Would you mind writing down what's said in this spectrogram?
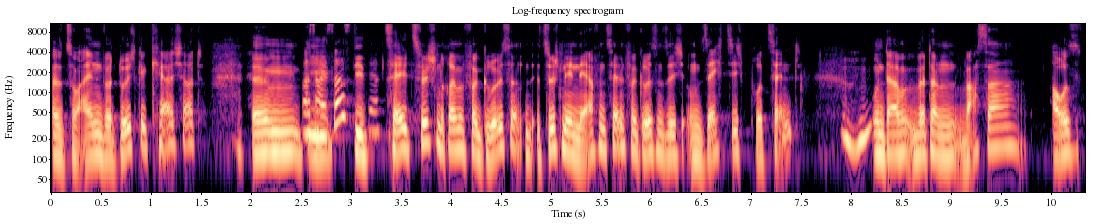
Also zum einen wird durchgekerchert. Ähm, Was die, heißt das? Die Ja. Zellzwischenräume vergrößern, zwischen den Nervenzellen vergrößern sich um 60 Prozent. Und da wird dann Wasser aus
